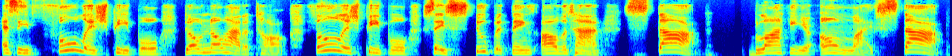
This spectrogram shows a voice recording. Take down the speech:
And see, foolish people don't know how to talk. Foolish people say stupid things all the time. Stop blocking your own life. Stop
